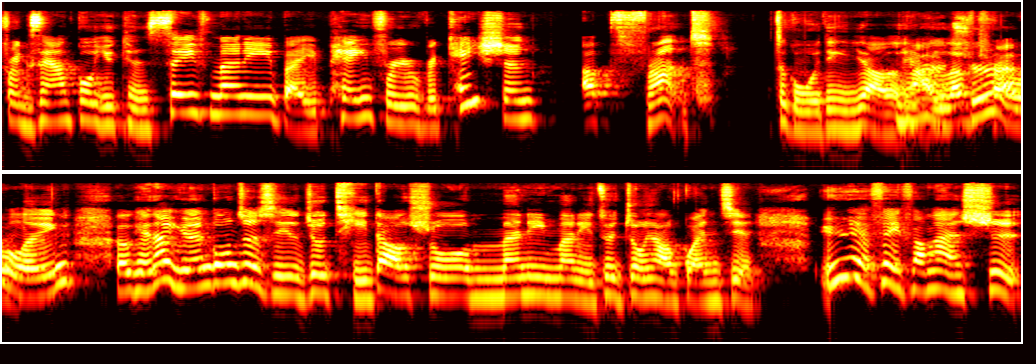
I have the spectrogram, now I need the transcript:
For example, you can save money by paying for your vacation upfront. 这个我一定要的。Yeah, I love traveling. OK，那员工这时就提到说，money money 最重要的关键，月费方案是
